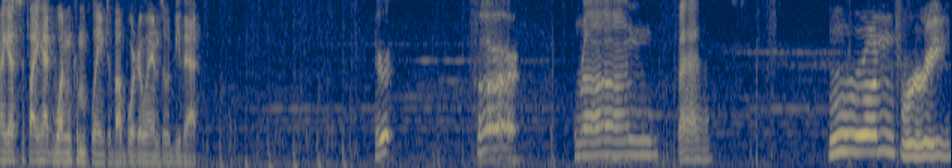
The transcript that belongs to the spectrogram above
I guess if I had one complaint about Borderlands, it would be that. Run fast. Run free.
